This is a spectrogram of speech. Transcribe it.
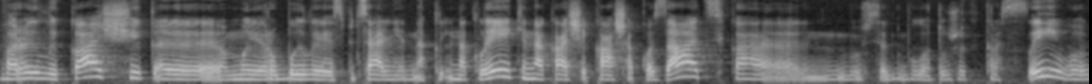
Варили каші. е, Ми робили спеціальні наклейки на каші, каша козацька. Е, Все було дуже красиво.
